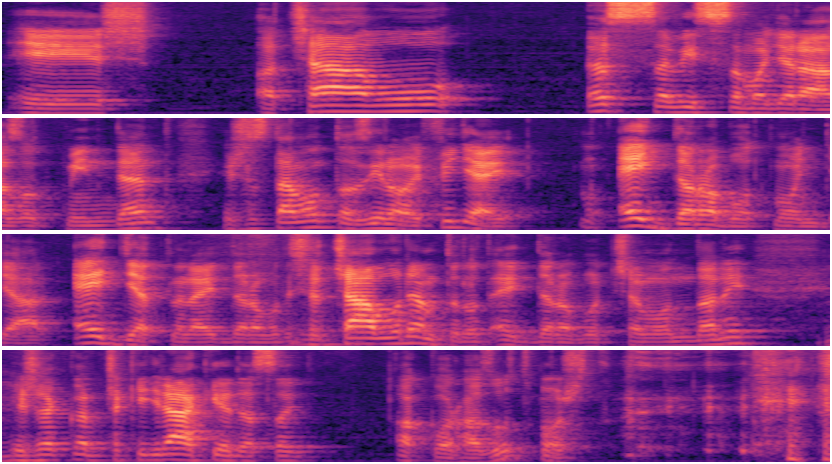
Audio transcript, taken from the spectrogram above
És a Csávó össze-vissza magyarázott mindent, és aztán mondta az Elon, hogy figyelj, egy darabot mondjál, egyetlen egy darabot, és a Csávó nem tudott egy darabot sem mondani, és akkor csak így rákérdez, hogy akkor hazudsz most?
